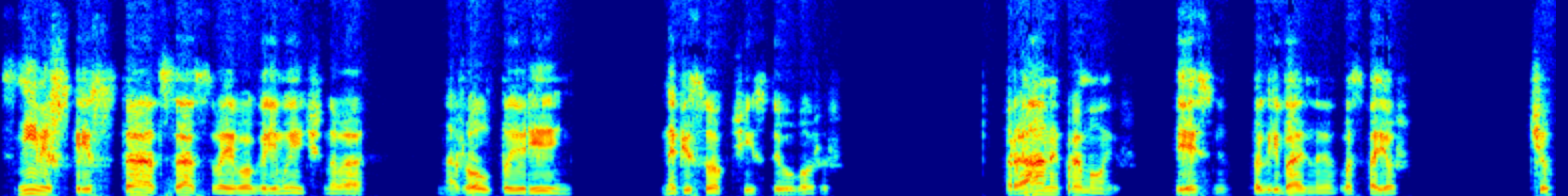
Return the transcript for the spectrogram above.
Снимешь с креста отца своего горемычного, На желтую рень, на песок чистый уложишь. Раны промоешь, песню погребальную воспоешь. Чу?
